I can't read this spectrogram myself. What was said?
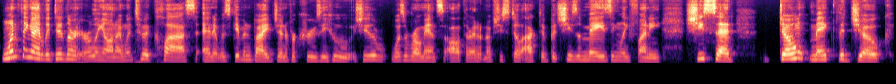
one thing I did learn early on, I went to a class and it was given by Jennifer Crusie, who she was a romance author. I don't know if she's still active, but she's amazingly funny. She said, Don't make the joke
